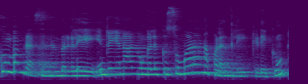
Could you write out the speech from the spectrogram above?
கும்பம் ராசி நண்பர்களே இன்றைய நாள் உங்களுக்கு சுமாரான பலன்களே கிடைக்கும்.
